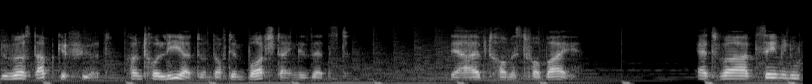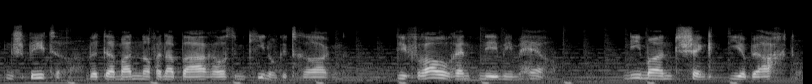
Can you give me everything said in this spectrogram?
Du wirst abgeführt, kontrolliert und auf den Bordstein gesetzt. Der Albtraum ist vorbei. Etwa zehn Minuten später wird der Mann auf einer Bahre aus dem Kino getragen. Die Frau rennt neben ihm her. Niemand schenkt dir Beachtung.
